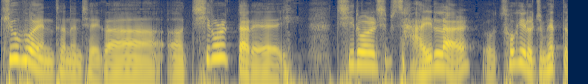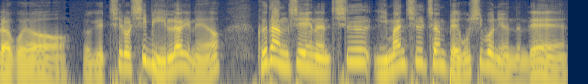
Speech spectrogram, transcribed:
큐브 엔터는 제가 어 7월 달에 7월 14일 날 소개를 좀 했더라고요. 여기 7월 12일 날이네요. 그 당시에는 7, 27,150원이었는데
